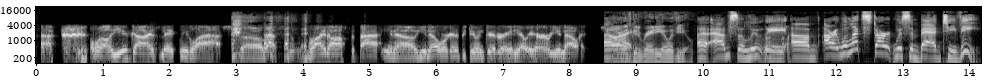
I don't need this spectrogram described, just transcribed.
well, you guys make me laugh. So that's right off the bat, you know, you know we're going to be doing good radio here, you know it. All Always right. good radio with you. Uh, absolutely. um, all right. Well, let's start with some bad TV.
